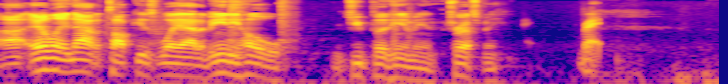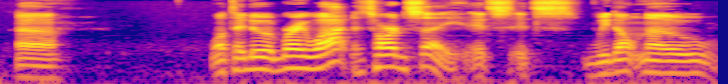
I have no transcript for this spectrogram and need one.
uh, LA Knight will talk his way out of any hole that you put him in. Trust me. Right. Uh, what they do with Bray Wyatt, it's hard to say. It's it's we don't know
